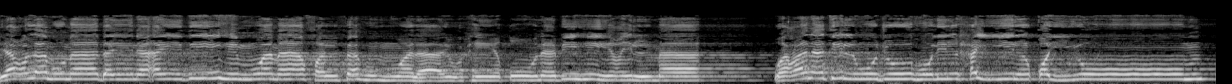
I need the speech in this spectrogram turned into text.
يعلم ما بين أيديهم وما خلفهم ولا يحيطون به علما. وعنت الوجوه للحي القيوم.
